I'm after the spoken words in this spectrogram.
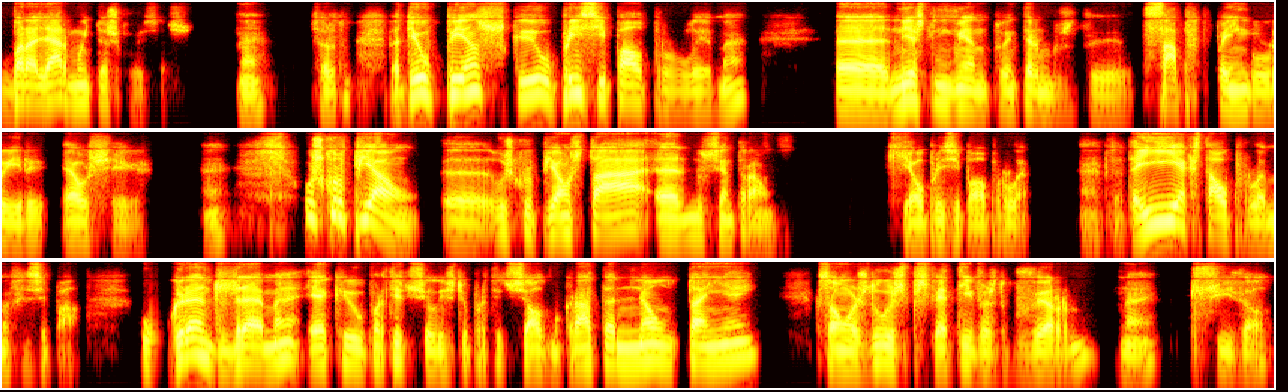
baralhar muitas coisas. É? Certo? Eu penso que o principal problema uh, neste momento, em termos de sapo para engolir, é o Chega. É? O escorpião, uh, o escorpião está uh, no centrão, que é o principal problema. É? Portanto, aí é que está o problema principal. O grande drama é que o Partido Socialista e o Partido Social Democrata não têm, que são as duas perspectivas de governo é? possível,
